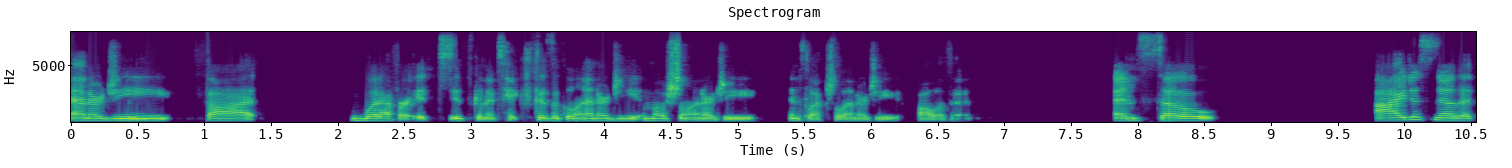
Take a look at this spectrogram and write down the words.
energy, thought, whatever it's it's going to take physical energy, emotional energy, intellectual energy, all of it. And so I just know that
